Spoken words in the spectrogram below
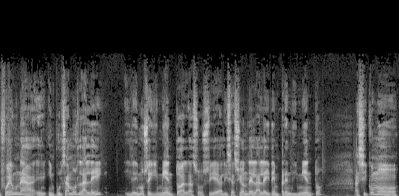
fue una, impulsamos la ley y le dimos seguimiento a la socialización de la ley de emprendimiento así como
